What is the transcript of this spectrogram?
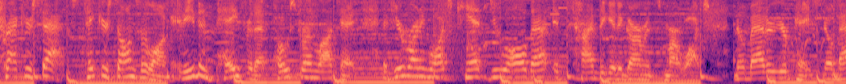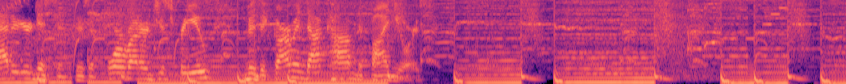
Track your stats, take your songs along, and even pay for that post run latte. If your running watch can't do all that, it's time to get a Garmin smartwatch. No matter your pace, no matter your distance, there's a Forerunner just for you. Visit Garmin.com to find yours.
